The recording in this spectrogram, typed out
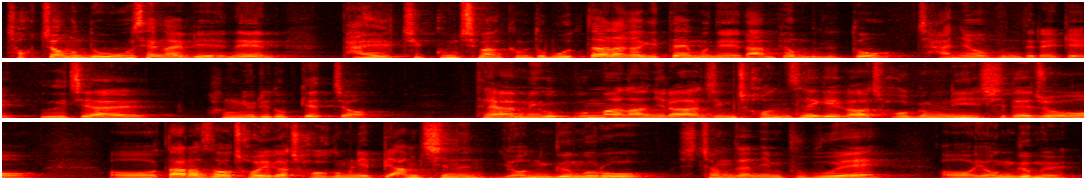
적정 노후 생활비에는 발 뒤꿈치만큼도 못 따라가기 때문에 남편분들도 자녀분들에게 의지할 확률이 높겠죠. 대한민국뿐만 아니라 지금 전 세계가 저금리 시대죠. 어, 따라서 저희가 저금리 뺨치는 연금으로 시청자님 부부의 어, 연금을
